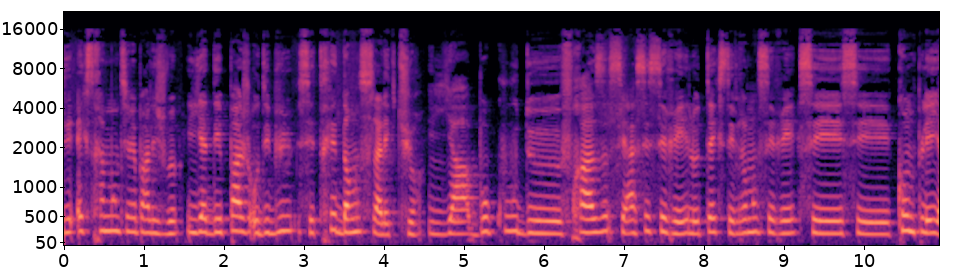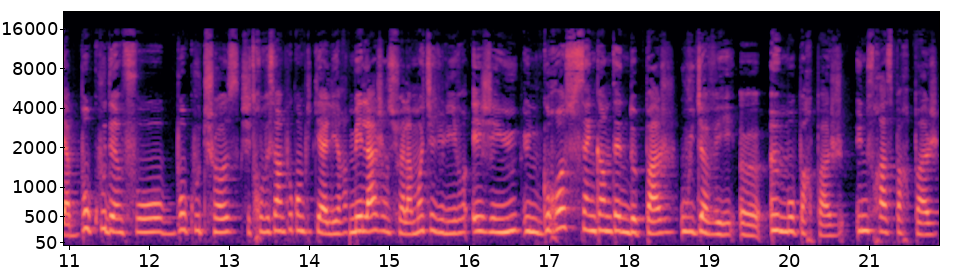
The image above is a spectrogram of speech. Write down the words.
c'est extrêmement tiré par les cheveux. Il y a des pages au début, c'est très dense la lecture. Il y a beaucoup de phrases, c'est assez serré, le texte est vraiment serré, c'est complet, il y a beaucoup d'infos, beaucoup de choses. J'ai trouvé ça un peu compliqué à lire, mais là j'en suis à la moitié du livre et j'ai eu une grosse cinquantaine de pages où il y avait euh, un mot par page, une phrase par page,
